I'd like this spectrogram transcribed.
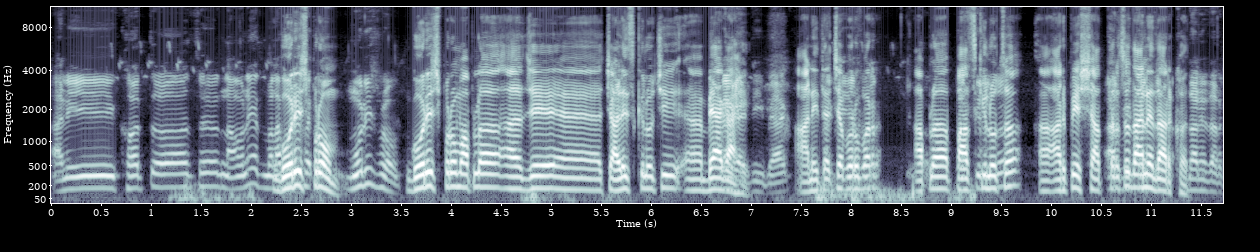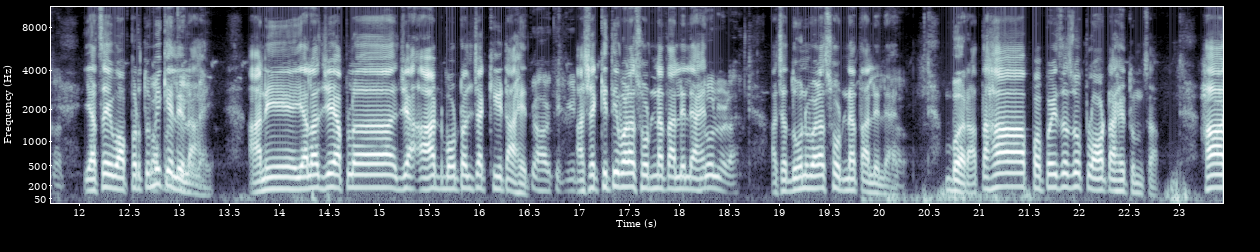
आणि खतचं नाव नाही येत मला प्रोम. मोरीस प्रोम. गोरिज प्रोम आपलं अ, जे चाळीस किलोची अ, बॅग आहे. ती बॅग. आणि त्याच्याबरोबर आपलं पाच किलोचं आर पी एस शहात्तरचं दाणेदार खत. दाणेदार खत. याचाही वापर तुम्ही वापर केलेला केलेला आहे. आणि याला जे आपलं जे आठ बॉटलच्या किट आहेत हा, अशा किती वेळा सोडण्यात आलेल्या आहेत? दोन वेळा. अच्छा दोन वेळा सोडण्यात आलेल्या आहेत. बरं आता हा पपईचा जो प्लॉट आहे तुमचा हा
